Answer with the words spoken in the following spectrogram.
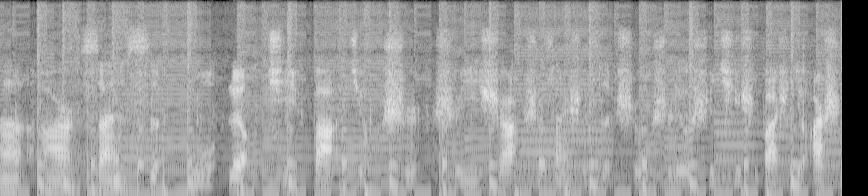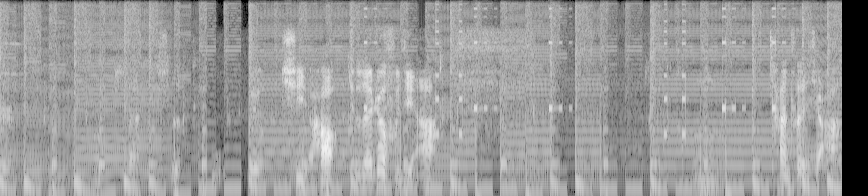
嗯，二三四五六七八九十十一十二十三十四十五十六十七十八十九二十。三四五六七，好，就在这附近啊。探测一下啊！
